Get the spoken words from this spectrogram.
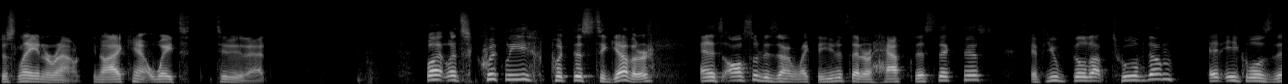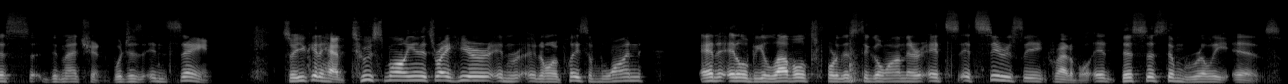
just laying around. You know, I can't wait to do that. But let's quickly put this together. And it's also designed like the units that are half this thickness. If you build up two of them, it equals this dimension, which is insane. So you could have two small units right here in, you know, in place of one, and it'll be leveled for this to go on there. It's it's seriously incredible. It this system really is.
